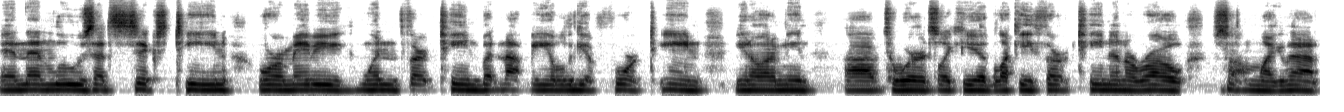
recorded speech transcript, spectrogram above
and then lose at 16 or maybe win 13 but not be able to get 14. You know what I mean? Uh, to where it's like he had lucky 13 in a row, something like that.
